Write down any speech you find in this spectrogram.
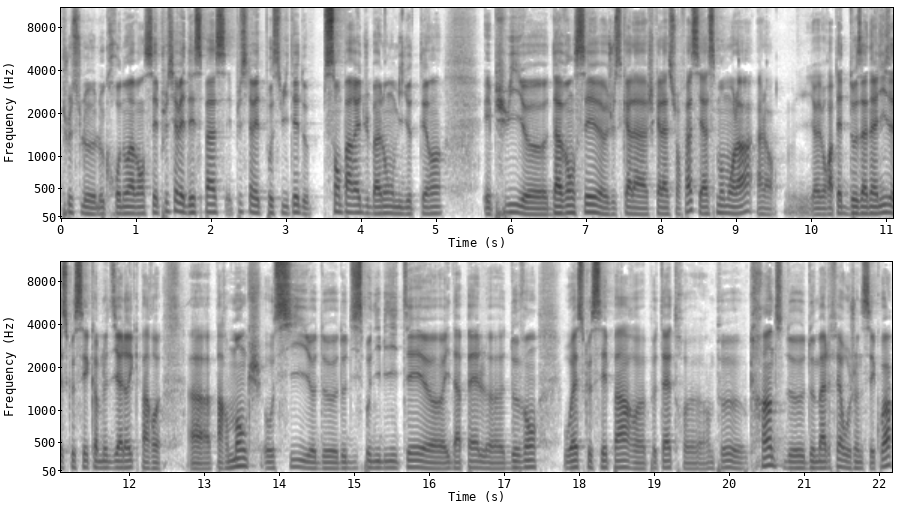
plus le, le, chrono avançait, plus il y avait d'espace et plus il y avait de possibilités de s'emparer du ballon au milieu de terrain et puis euh, d'avancer euh, jusqu'à la, jusqu'à la surface. Et à ce moment-là, alors il y aura peut-être deux analyses. Est-ce que c'est comme le dit Alric par, euh, par manque aussi de, de disponibilité et d'appel devant, ou est-ce que c'est par peut-être un peu crainte de, de mal faire ou je ne sais quoi?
